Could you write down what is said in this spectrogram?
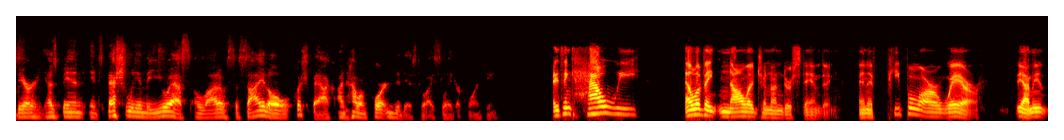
there has been, especially in the US, a lot of societal pushback on how important it is to isolate or quarantine. I think how we elevate knowledge and understanding, and if people are aware, yeah, I mean,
